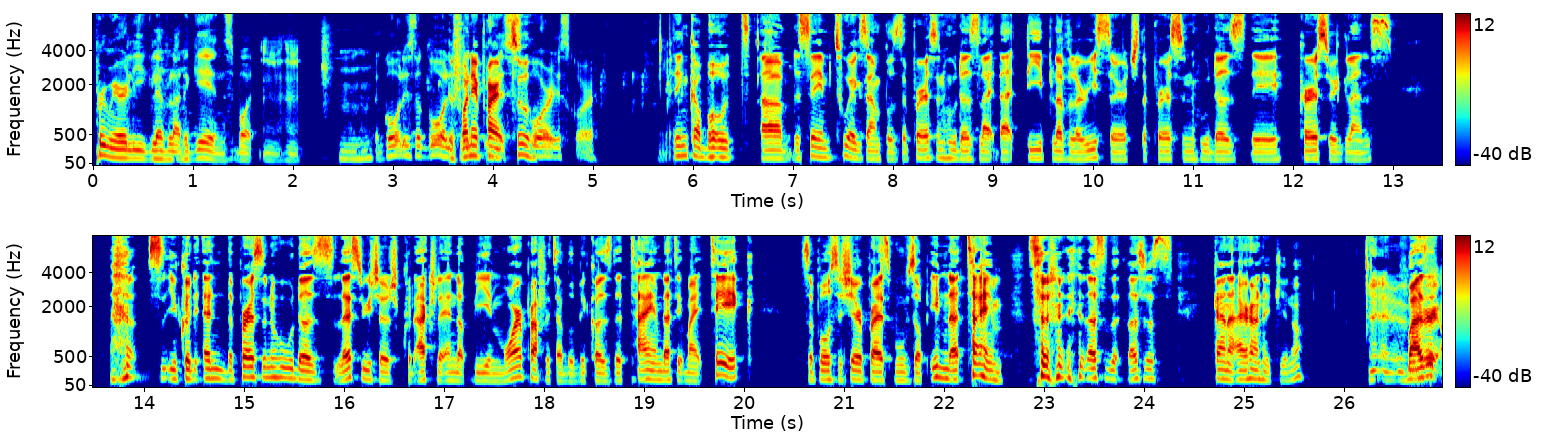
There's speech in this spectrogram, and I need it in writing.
Premier League level of the mm-hmm. games. But mm-hmm. Mm-hmm. the goal is the goal. The If funny you- if part you too- score, you score. think about um, the same two examples the person who does like that deep level of research the person who does the cursory glance so you could and the person who does less research could actually end up being more profitable because the time that it might take suppose the share price moves up in that time so that's the, that's just kind of ironic you know but as it-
